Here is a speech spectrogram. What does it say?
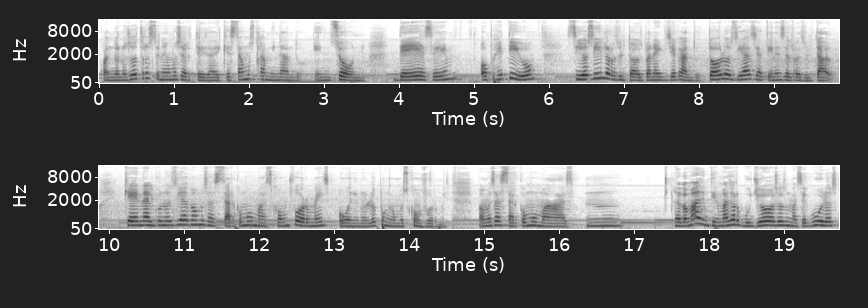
Cuando nosotros tenemos certeza de que estamos caminando en son de ese objetivo, sí o sí los resultados van a ir llegando. Todos los días ya tienes el resultado. Que en algunos días vamos a estar como más conformes, o bueno, no lo pongamos conformes, vamos a estar como más... Mmm, ¿Nos vamos a sentir más orgullosos, más seguros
